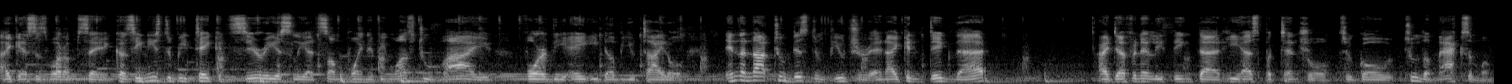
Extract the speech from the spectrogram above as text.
I guess is what I'm saying. Because he needs to be taken seriously at some point if he wants to vie for the AEW title in the not too distant future. And I can dig that. I definitely think that he has potential to go to the maximum.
